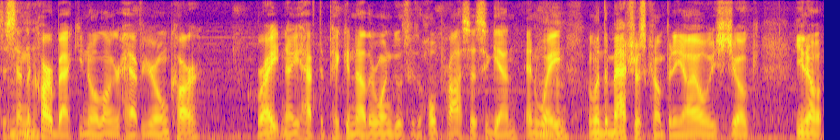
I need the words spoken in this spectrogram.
to send the Mhm. car back. You no longer have your own car. Right now, you have to pick another one, go through the whole process again, and wait. Mhm. And with the mattress company, I always joke, you know,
